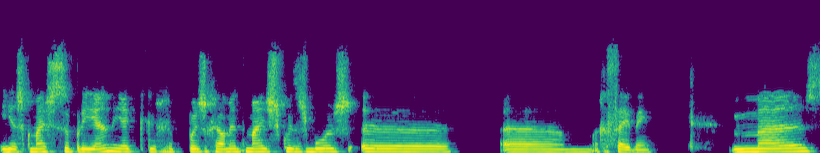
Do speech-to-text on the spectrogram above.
E as que mais se surpreendem é que depois realmente mais coisas boas uh, uh, recebem. Mas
